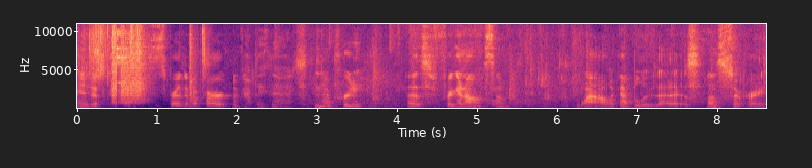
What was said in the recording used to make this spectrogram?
and just kind of spread them apart. Look how big that is. Isn't that pretty? That is friggin' awesome. Wow, look how blue that is. That's so pretty.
